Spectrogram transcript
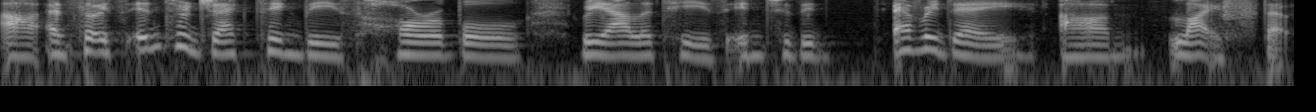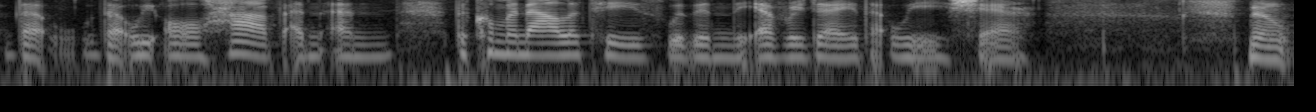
uh, and so it's interjecting these horrible realities into the everyday um, life that, that that we all have and, and the commonalities within the everyday that we share now,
